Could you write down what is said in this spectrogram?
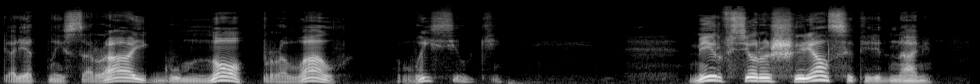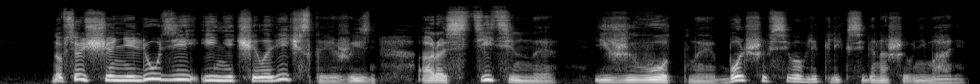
каретный сарай, гумно, провал, выселки. Мир все расширялся перед нами, но все еще не люди и не человеческая жизнь, а растительная и животная больше всего влекли к себе наше внимание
